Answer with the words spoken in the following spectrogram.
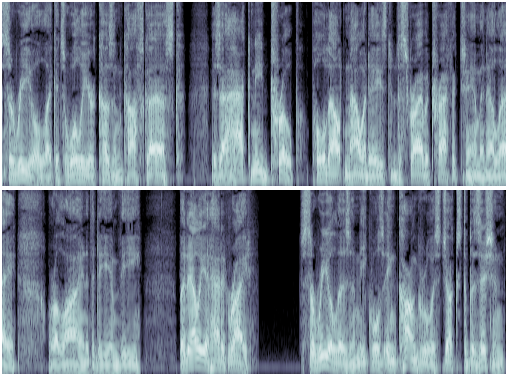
Surreal like its woollier cousin Kafkaesque is a hackneyed trope pulled out nowadays to describe a traffic jam in LA or a line at the DMV. But Elliott had it right. Surrealism equals incongruous juxtaposition,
